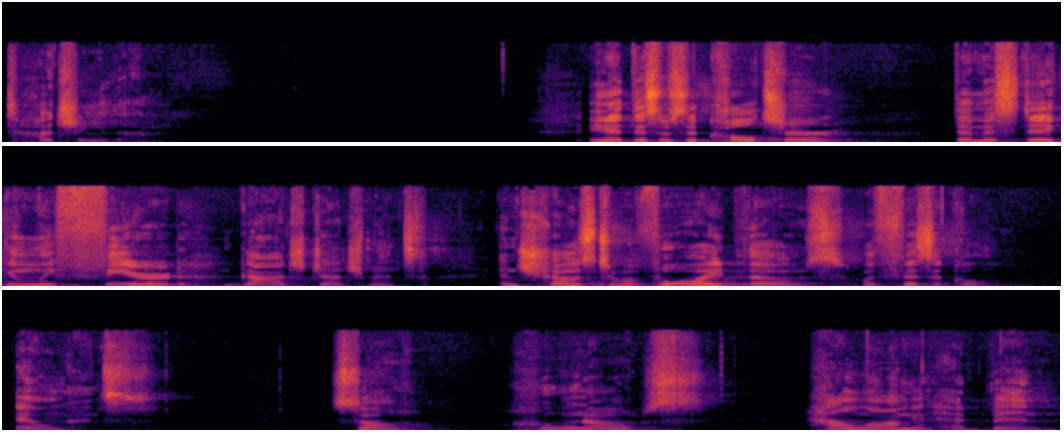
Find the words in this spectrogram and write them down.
touching them. And yet, this was a culture that mistakenly feared God's judgment and chose to avoid those with physical ailments. So, who knows how long it had been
